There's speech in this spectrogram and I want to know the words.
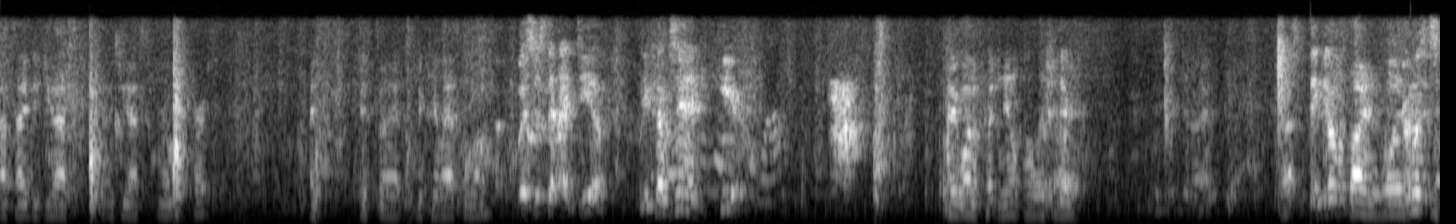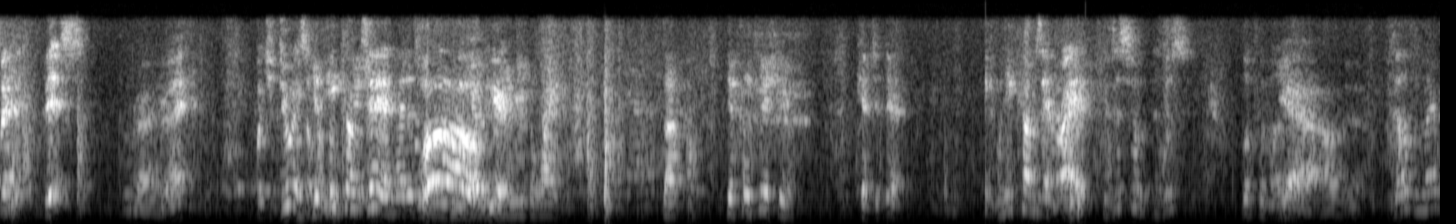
Outside, did you ask, did you ask Rose first? If, if, uh, Michaela asked her mom? But it's just that idea. When he comes in here, They wanna put nail polish Right on. there. Uh, they go. Fine, as long as. Everyone's expecting this, Right. right? But you do it so when he some comes in, ahead of time, 'cause whoa, you here, gonna need to wipe stuff. Get some tissue. catch it there. When he comes in, right? Does this does this look familiar? Yeah, uh, Does that look familiar?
